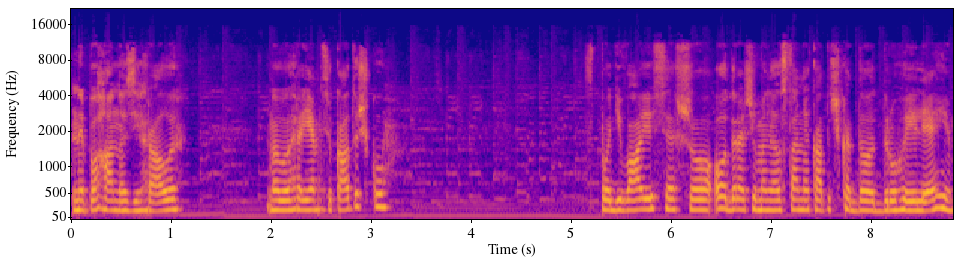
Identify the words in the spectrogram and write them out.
Непогано зіграли. Ми виграємо цю каточку. Сподіваюся, що. О, до речі, в мене остання каточка до другої легі.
